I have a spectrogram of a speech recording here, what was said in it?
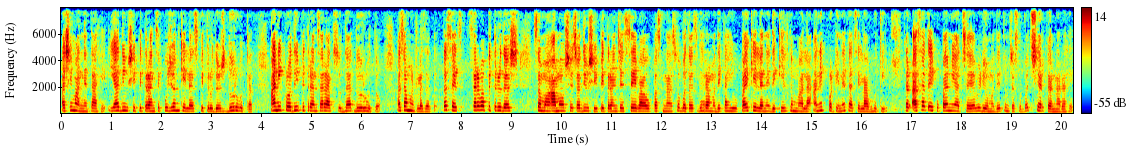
अशी मान्यता आहे. या दिवशी पितरांचे पूजन केल्यास पितृदोष दूर होतात आणि क्रोधी पितरांचा राग सुद्धा दूर होतो असं म्हटलं जातं. तसेच सर्व पितृदोष सम अमावस्येच्या दिवशी पितरांचे सेवा उपासना सोबतच घरामध्ये काही उपाय केल्याने देखील तुम्हाला अनेक पटीने त्याचे लाभ होतील. तर असाच एक उपाय मी आजच्या या व्हिडिओमध्ये तुमच्यासोबत शेअर करणार आहे.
